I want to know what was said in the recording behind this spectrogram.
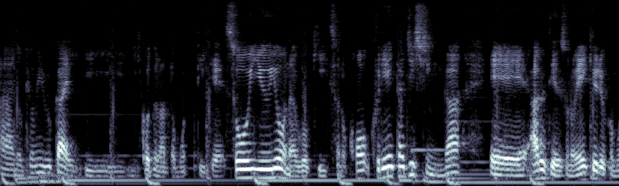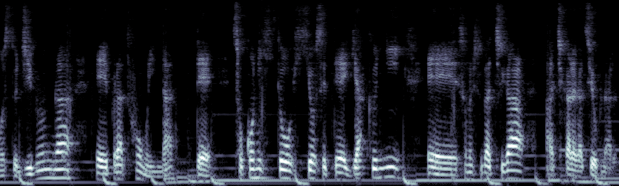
あの興味深いことだと思っていて、そういうような動き、そのクリエイター自身が、えー、ある程度その影響力を持つと自分が、えー、プラットフォームになって、そこに人を引き寄せて、逆に、えー、その人たちが力が強くなる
